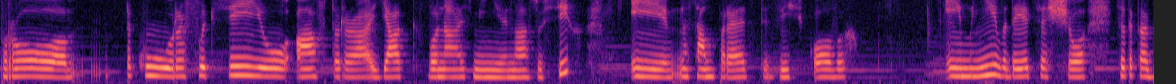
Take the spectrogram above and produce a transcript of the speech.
про таку рефлексію автора, як вона змінює нас усіх. І насамперед військових і мені видається, що це така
